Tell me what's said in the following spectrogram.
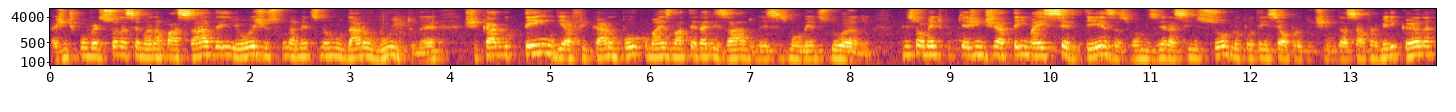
A gente conversou na semana passada e hoje os fundamentos não mudaram muito, né? Chicago tende a ficar um pouco mais lateralizado nesses momentos do ano principalmente porque a gente já tem mais certezas, vamos dizer assim, sobre o potencial produtivo da safra americana.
